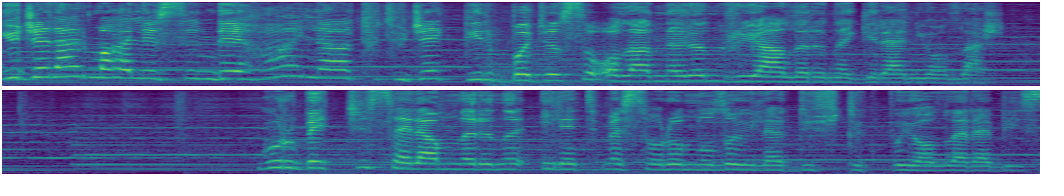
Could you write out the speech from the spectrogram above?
Yüceler Mahallesi'nde hala tütecek bir bacası olanların rüyalarına giren yollar. Gurbetçi selamlarını iletme sorumluluğuyla düştük bu yollara biz.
